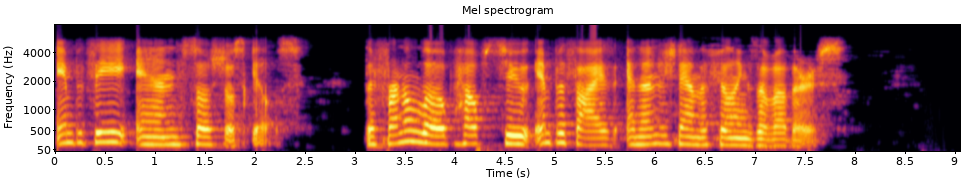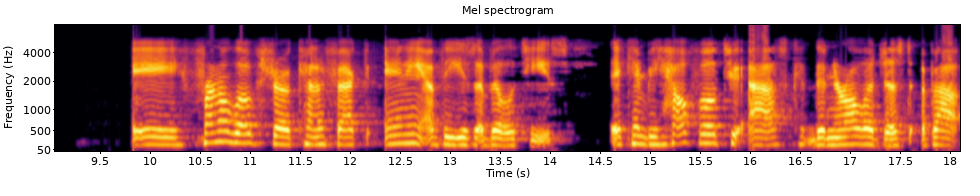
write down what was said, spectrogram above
Empathy and social skills. The frontal lobe helps to empathize and understand the feelings of others. A frontal lobe stroke can affect any of these abilities. It can be helpful to ask the neurologist about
